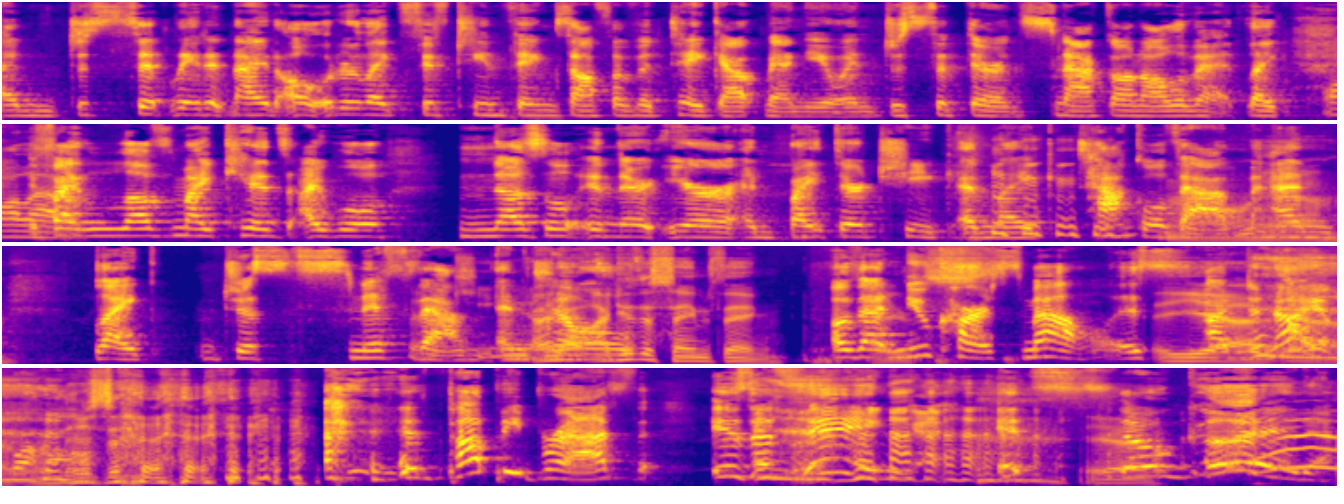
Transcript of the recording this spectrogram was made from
and just sit late at night. I'll order like 15 things off of a takeout menu and just sit there and snack on all of it. Like Voila. if I love my kids, I will nuzzle in their ear and bite their cheek and like tackle them oh, yeah. and like just sniff them until I know. I do the same thing. Oh, that I- new car smell is Yeah. undeniable. There's- Puppy breath is a thing. it's so good.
